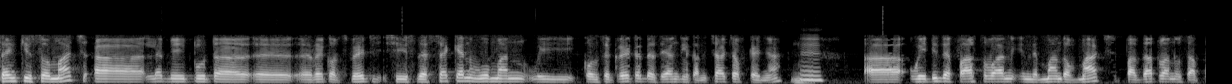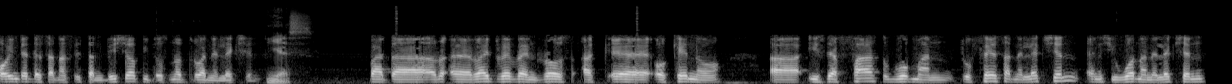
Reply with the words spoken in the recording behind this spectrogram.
thank you so much. Uh, let me put a, a, a record straight. She's the second woman we consecrated as the Anglican Church of Kenya. Uh, we did the first one in the month of March, but that one was appointed as an assistant bishop. It was not through an election. Yes. But uh, uh, Right Reverend Rose Ak- uh, Okeno uh, is the first woman to face an election, and she won an election,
